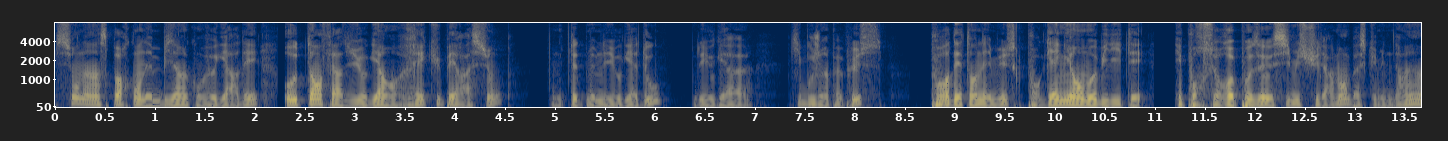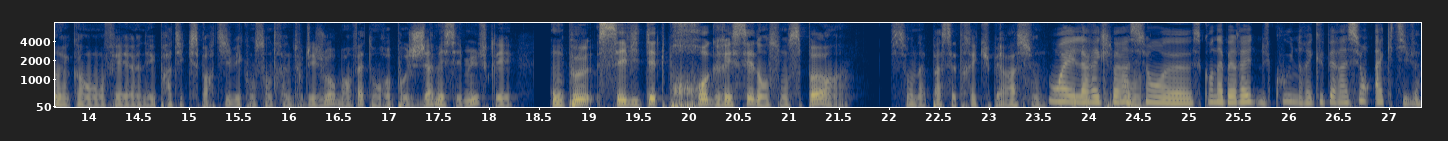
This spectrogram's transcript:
si on a un sport qu'on aime bien, qu'on veut garder, autant faire du yoga en récupération, peut-être même des yogas doux, des yogas qui bougent un peu plus, pour détendre les muscles, pour gagner en mobilité et pour se reposer aussi musculairement, parce que mine de rien, quand on fait des pratiques sportives et qu'on s'entraîne tous les jours, ben en fait, on repose jamais ses muscles et on peut s'éviter de progresser dans son sport si on n'a pas cette récupération. Ouais, la récupération, euh, ce qu'on appellerait du coup une récupération active.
